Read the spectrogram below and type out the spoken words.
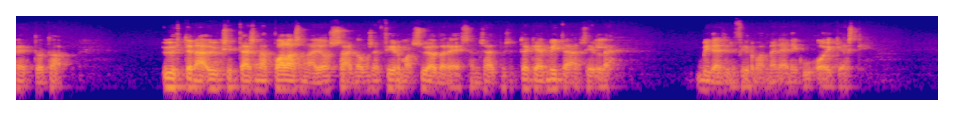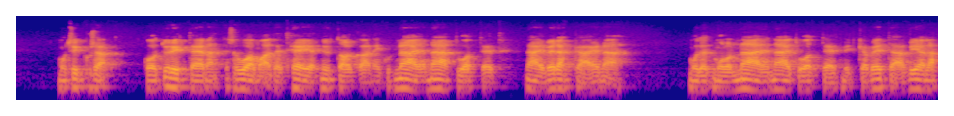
että tota, yhtenä yksittäisenä palasena jossain tuommoisen firman syövereissä, niin sä et pysty tekemään mitään sille, miten sille firma menee niin kuin oikeasti. Mutta sitten kun sä oot yrittäjänä ja sä huomaat, että hei, että nyt alkaa niin kuin nämä ja nämä tuotteet, nämä ei vedäkään enää, mutta että mulla on nämä ja nämä tuotteet, mitkä vetää vielä,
